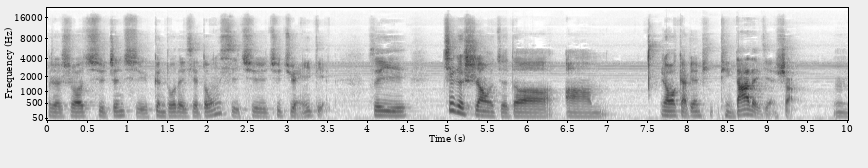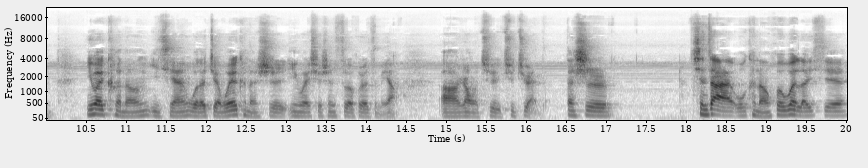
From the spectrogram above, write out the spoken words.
或者说去争取更多的一些东西，去去卷一点。所以这个是让我觉得啊、让我改变挺挺大的一件事儿。嗯，因为可能以前我的卷，我也可能是因为学生思维或者怎么样，啊、让我去去卷的。但是现在我可能会为了一些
